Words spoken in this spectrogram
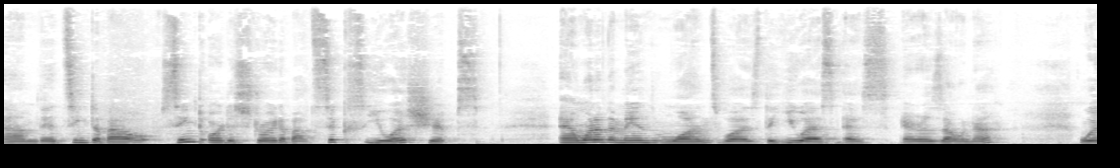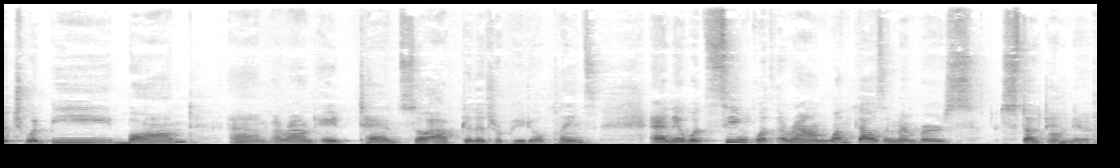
Um, they had sinked about, sinked or destroyed about six U.S. ships, and one of the main ones was the USS Arizona, which would be bombed um, around 8:10, so after the torpedo planes, and it would sink with around 1,000 members stuck in there. it.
